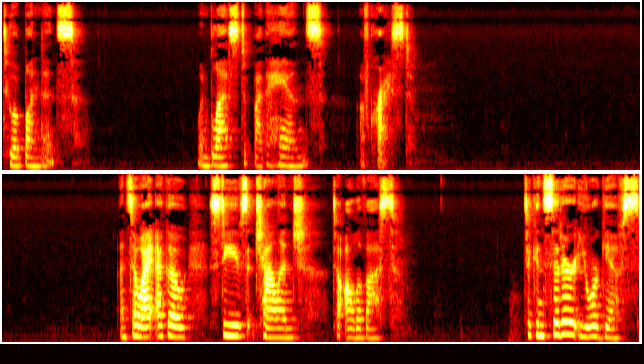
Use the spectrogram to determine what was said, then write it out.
to abundance when blessed by the hands of Christ. And so I echo Steve's challenge to all of us to consider your gifts.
